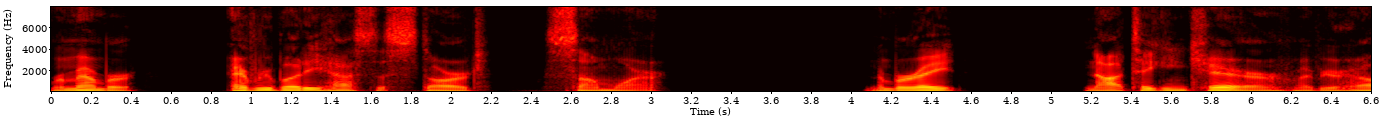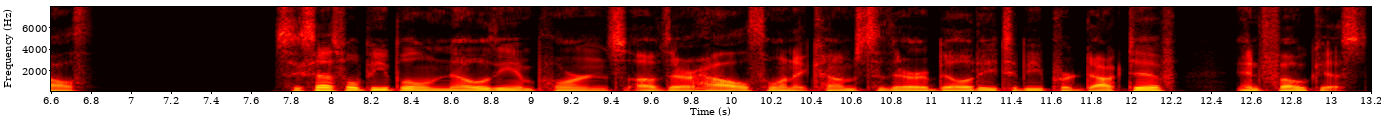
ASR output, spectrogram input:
Remember, everybody has to start somewhere. Number eight, not taking care of your health. Successful people know the importance of their health when it comes to their ability to be productive and focused.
